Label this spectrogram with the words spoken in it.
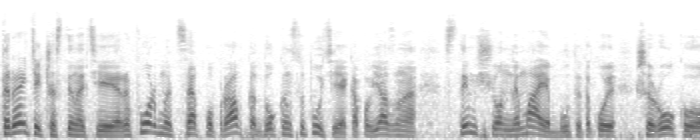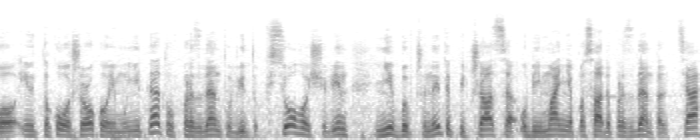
третя частина цієї реформи це поправка до конституції, яка пов'язана з тим, що не має бути такої широкого і такого широкого імунітету в президенту від всього, що він міг би вчинити під час обіймання посади президента. Ця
